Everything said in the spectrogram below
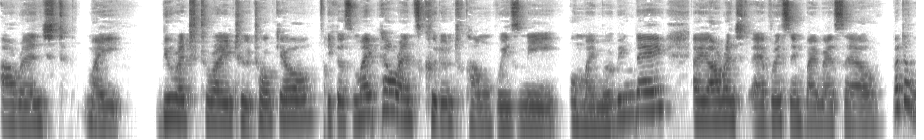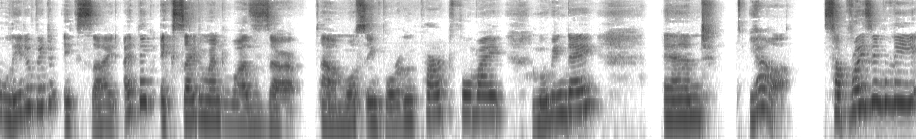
arranged my bullet train to Tokyo because my parents couldn't come with me on my moving day. I arranged everything by myself, but a little bit excited. I think excitement was the uh, most important part for my moving day. And yeah, surprisingly,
